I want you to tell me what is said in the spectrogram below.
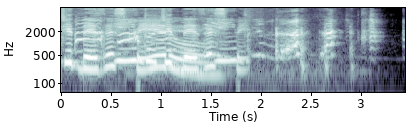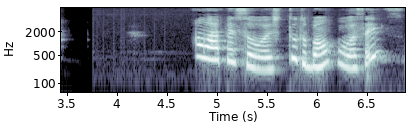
de desespero. Rindo de desespero. Olá, pessoas, tudo bom com vocês?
